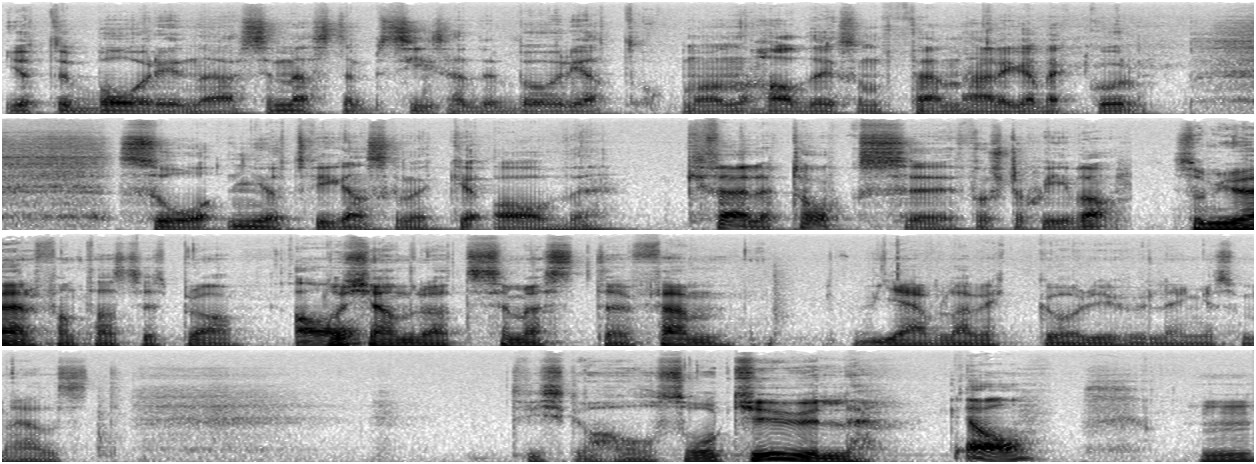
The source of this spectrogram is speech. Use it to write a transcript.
Göteborg när semestern precis hade börjat och man hade liksom fem härliga veckor så njöt vi ganska mycket av Kvällertalks eh, första skiva. Som ju är fantastiskt bra Ja. Då känner du att semester, fem jävla veckor ju hur länge som helst Vi ska ha så kul! Ja, Mm.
